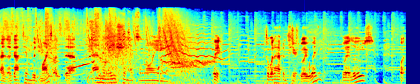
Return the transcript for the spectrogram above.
Right, I got him with my but that animation is annoying. Wait, so what happens here? Do I win? Do I lose? What?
